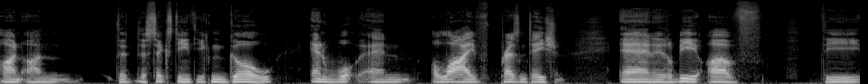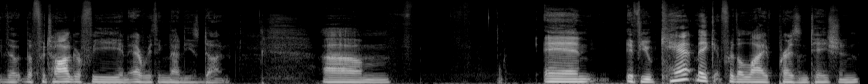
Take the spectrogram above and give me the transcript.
on on the the sixteenth. You can go and and a live presentation, and it'll be of the the, the photography and everything that he's done. Um, and if you can't make it for the live presentation,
